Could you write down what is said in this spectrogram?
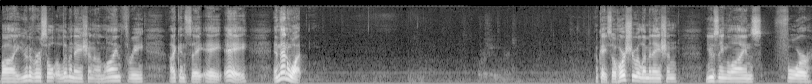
by universal elimination on line 3, I can say AA. And then what? Okay, so horseshoe elimination using lines 4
